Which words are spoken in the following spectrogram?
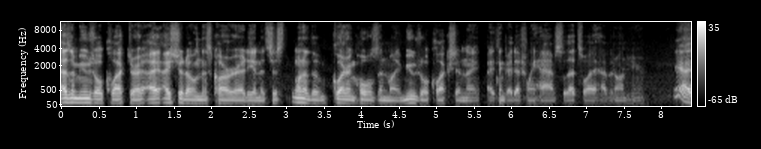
as a Musial collector, I, I, should own this car already, and it's just one of the glaring holes in my Musial collection. I, I think I definitely have, so that's why I have it on here. Yeah,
